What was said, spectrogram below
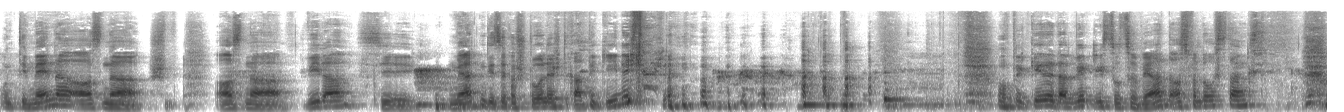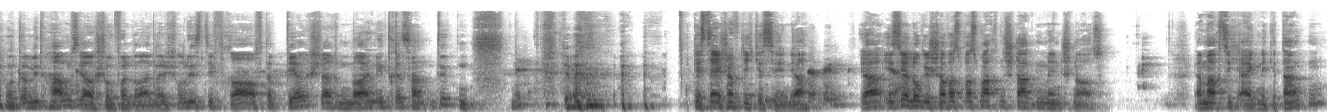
Und die Männer aus einer, aus einer, wieder, sie merken diese verstohlene Strategie nicht. und beginnen dann wirklich so zu werden aus Verlustangst. Und damit haben sie auch schon verloren, weil schon ist die Frau auf der Pirsch nach einem neuen interessanten Typen. Gesellschaftlich gesehen, ja. Ja, ist ja logisch. Schau, was, was macht einen starken Menschen aus? Er macht sich eigene Gedanken.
